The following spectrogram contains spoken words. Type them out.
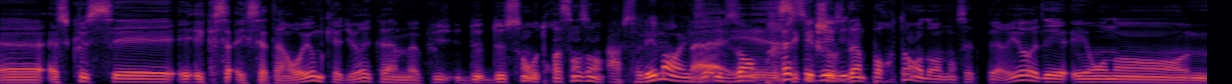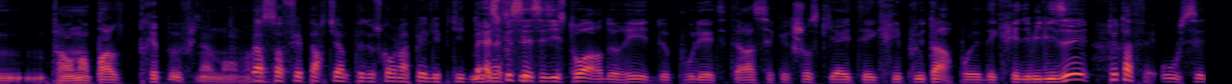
Euh, est-ce que c'est et que c'est un royaume qui a duré quand même plus de 200 ou 300 ans Absolument, ils, bah, ont C'est quelque chose d'important dans, dans, cette période et, et, on en, enfin, on en parle très peu finalement. Bah, ça fait partie un peu de ce qu'on appelle les petites. Mais est-ce que c'est ces histoires de rides, de poulets, etc. C'est quelque chose qui a été écrit plus tard pour les décrédibiliser Tout à fait. Ou c'est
